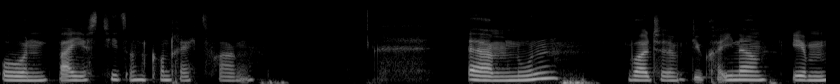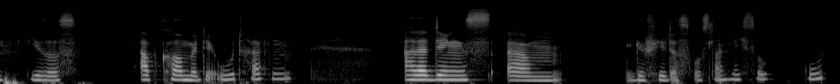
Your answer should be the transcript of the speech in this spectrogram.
und bei Justiz- und Grundrechtsfragen. Ähm, nun wollte die Ukraine eben dieses Abkommen mit der EU treffen. Allerdings ähm, gefiel das Russland nicht so gut,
